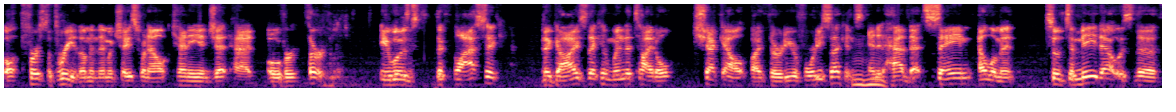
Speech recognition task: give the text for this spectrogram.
well, first the three of them, and then when Chase went out, Kenny and Jett had over third. It was the classic, the guys that can win the title check out by 30 or 40 seconds. And it had that same element. So to me, that was the,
